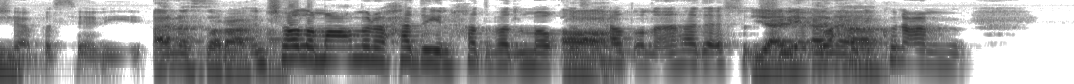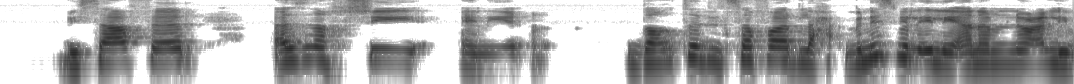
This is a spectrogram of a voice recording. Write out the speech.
أشياء بس يعني أنا صراحة إن شاء الله ما عمره حدا ينحط بهذا الموقف آه. يحط أنا هذا اسوء يعني شيء يعني أنا- الواحد يكون عم بيسافر. أزنخ شيء يعني ضغط السفر لح... بالنسبة لي أنا من النوع اللي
